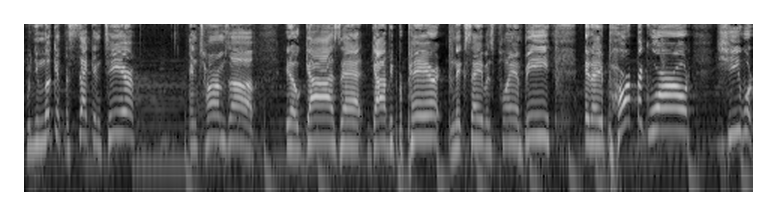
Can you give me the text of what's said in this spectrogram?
when you look at the second tier, in terms of you know, guys that got to be prepared. Nick Saban's plan B. In a perfect world, he would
